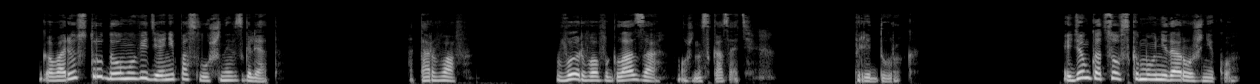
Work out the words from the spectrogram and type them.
— говорю с трудом, уведя непослушный взгляд. Оторвав, вырвав глаза, можно сказать. Придурок. Идем к отцовскому внедорожнику.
